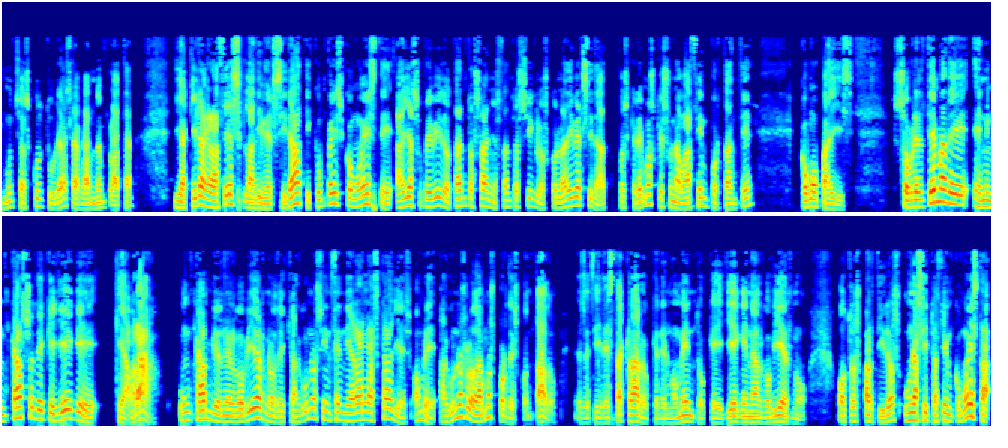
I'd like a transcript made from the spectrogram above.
muchas culturas hablando en plata. Y aquí la gracia es la diversidad y que un país como este haya sobrevivido tantos años, tantos siglos con la diversidad, pues creemos que es una base importante como país. Sobre el tema de, en caso de que llegue, que habrá un cambio en el gobierno de que algunos incendiarán las calles, hombre, algunos lo damos por descontado. Es decir, está claro que en el momento que lleguen al gobierno otros partidos, una situación como esta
